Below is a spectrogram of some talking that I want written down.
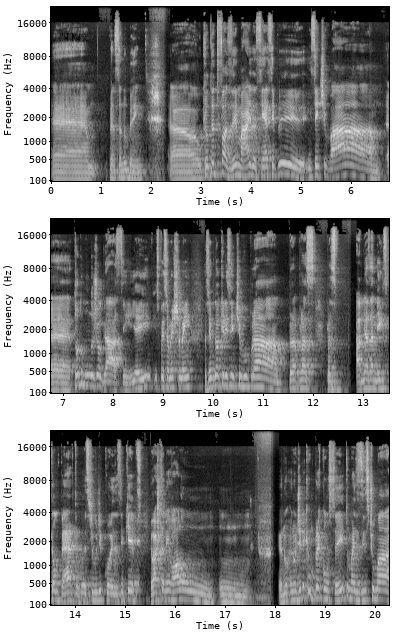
É, pensando bem. Uh, o que eu tento fazer mais, assim, é sempre incentivar é, todo mundo a jogar, assim. E aí, especialmente também, eu sempre dou aquele incentivo para pra, as as minhas amigas estão perto, esse tipo de coisa, assim, porque eu acho que também rola um. um eu, não, eu não diria que é um preconceito, mas existe uma,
